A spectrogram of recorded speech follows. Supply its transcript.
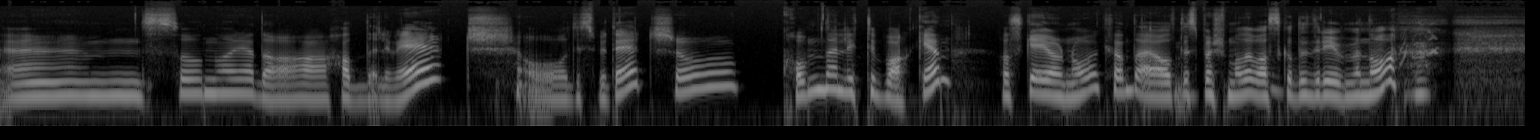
Um, så når jeg da hadde levert og disputert, så kom den litt tilbake igjen. Hva skal jeg gjøre nå? Ikke sant? Det er jo alltid spørsmålet hva skal du drive med nå?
